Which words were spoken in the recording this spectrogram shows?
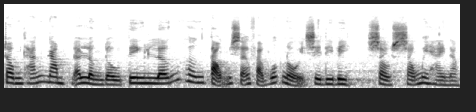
trong tháng 5 đã lần đầu tiên lớn hơn tổng sản phẩm quốc nội GDP sau 62 năm.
